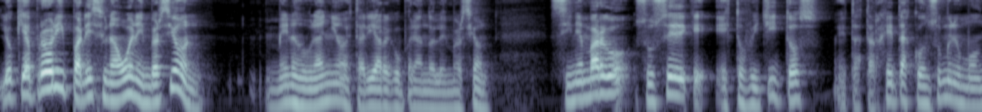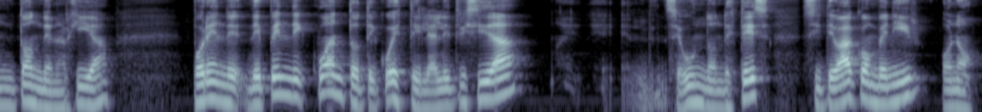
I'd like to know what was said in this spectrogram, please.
Lo que a priori parece una buena inversión. Menos de un año estaría recuperando la inversión. Sin embargo, sucede que estos bichitos, estas tarjetas, consumen un montón de energía. Por ende, depende cuánto te cueste la electricidad, según donde estés, si te va a convenir o no.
